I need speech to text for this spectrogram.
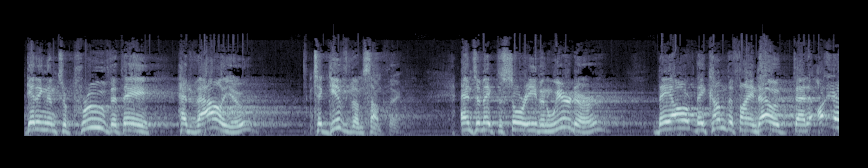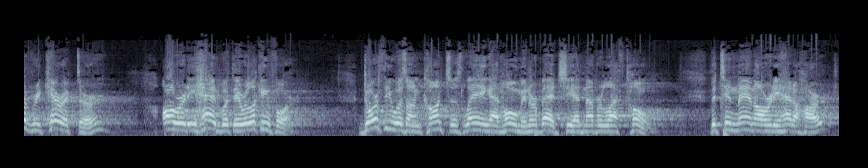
getting them to prove that they had value, to give them something. And to make the story even weirder, they, all, they come to find out that every character already had what they were looking for. Dorothy was unconscious laying at home in her bed. She had never left home. The Tin Man already had a heart.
